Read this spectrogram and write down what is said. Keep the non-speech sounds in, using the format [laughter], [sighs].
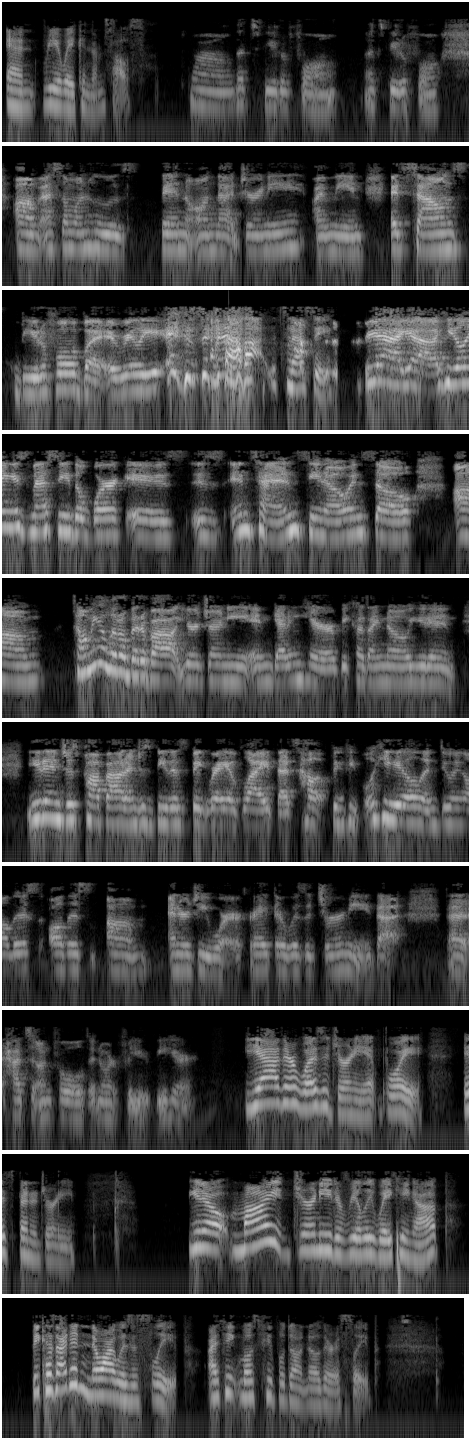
and reawaken themselves. Wow, that's beautiful. That's beautiful. Um, as someone who's been on that journey. I mean, it sounds beautiful, but it really [laughs] is. [laughs] it's messy. Yeah, yeah. Healing is messy. The work is, is intense, you know, and so, um, tell me a little bit about your journey in getting here because I know you didn't, you didn't just pop out and just be this big ray of light that's helping people heal and doing all this, all this, um, energy work, right? There was a journey that, that had to unfold in order for you to be here. Yeah, there was a journey. Boy, it's been a journey. You know, my journey to really waking up, because I didn't know I was asleep. I think most people don't know they're asleep.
